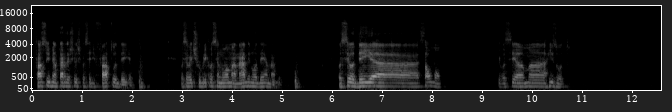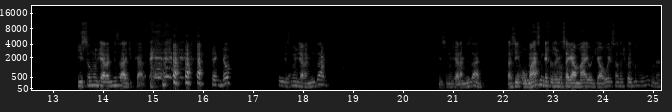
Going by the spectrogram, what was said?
Faça um inventário das coisas que você de fato odeia. Você vai descobrir que você não ama nada e não odeia nada. Você odeia salmão. E você ama risoto. Isso não gera amizade, cara. Entendeu? Isso não gera amizade. Isso não gera amizade. Assim, o máximo que as pessoas conseguem amar e odiar hoje são essas coisas do mundo, né?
